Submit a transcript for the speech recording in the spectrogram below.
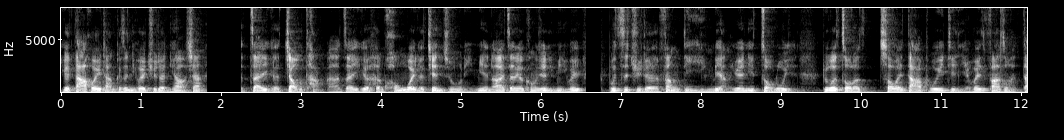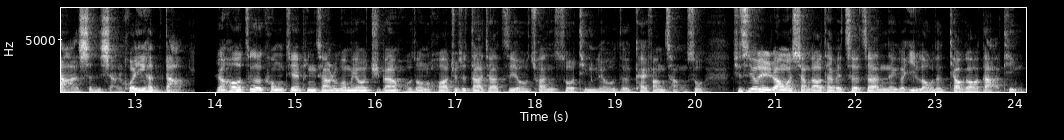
一个大会堂，可是你会觉得你好像在一个教堂啊，在一个很宏伟的建筑物里面，然后在那个空间里面，你会不自觉的放低音量，因为你走路如果走了稍微大步一点，也会发出很大的声响，回音很大。然后这个空间平常如果没有举办活动的话，就是大家自由穿梭停留的开放场所。其实有点让我想到台北车站那个一楼的挑高大厅。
